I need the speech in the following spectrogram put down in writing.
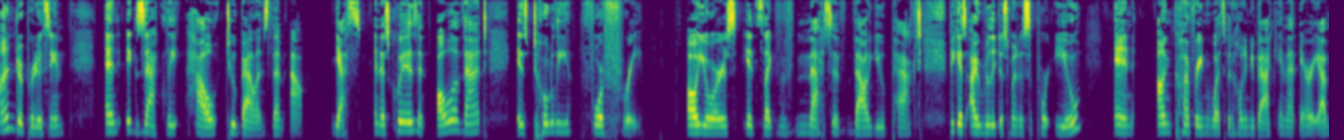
underproducing and exactly how to balance them out. Yes, and this quiz and all of that is totally for free all yours. It's like massive value packed because I really just wanted to support you and uncovering what's been holding you back in that area.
